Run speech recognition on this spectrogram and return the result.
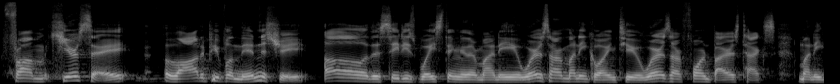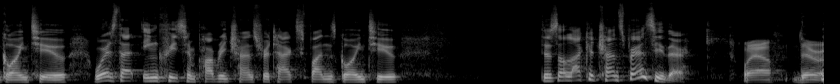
from hearsay, a lot of people in the industry, oh, the city's wasting their money. Where's our money going to? Where's our foreign buyers tax money going to? Where's that increase in property transfer tax funds going to? There's a lack of transparency there. Well, there are,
